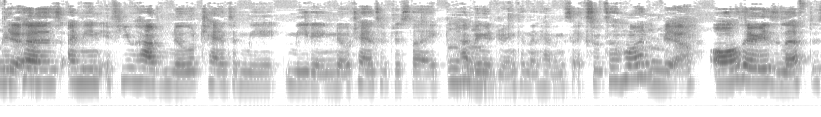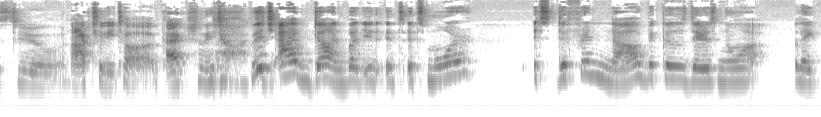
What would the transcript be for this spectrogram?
Yeah. Because I mean, if you have no chance of me meeting, no chance of just like mm-hmm. having a drink and then having sex with someone, mm, Yeah, all there is left is to actually talk. actually talk. which I've done, but it, it's it's more, it's different now because there is no like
